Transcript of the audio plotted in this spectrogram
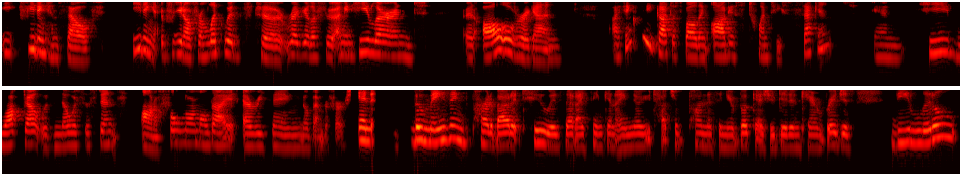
eat, feeding himself, eating, you know, from liquids to regular food. I mean, he learned it all over again. I think we got to Spaulding August 22nd, and he walked out with no assistance on a full normal diet, everything November 1st. And the amazing part about it too is that I think, and I know you touch upon this in your book as you did in CaringBridges, the little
